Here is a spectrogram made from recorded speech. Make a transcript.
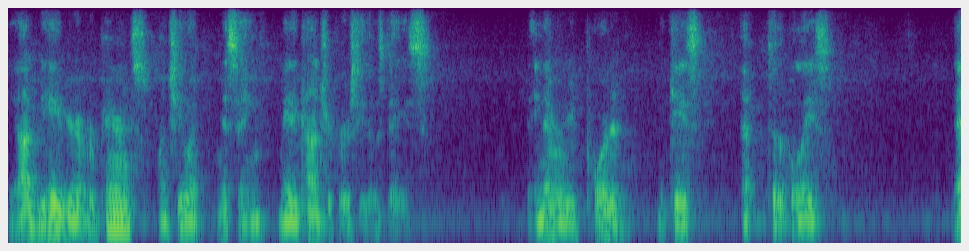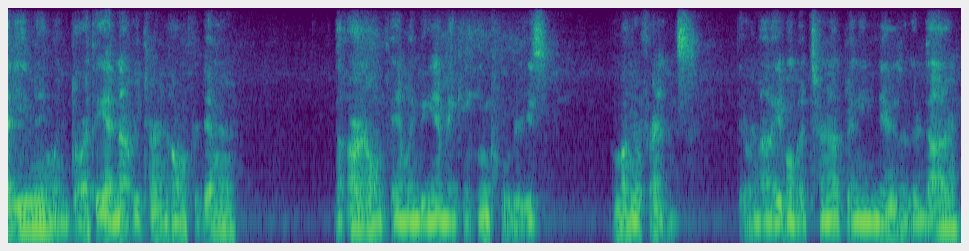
the odd behavior of her parents when she went missing made a controversy those days. They never reported the case to the police. That evening, when Dorothy had not returned home for dinner, the Arnold family began making inquiries among her friends. They were not able to turn up any news of their daughter.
